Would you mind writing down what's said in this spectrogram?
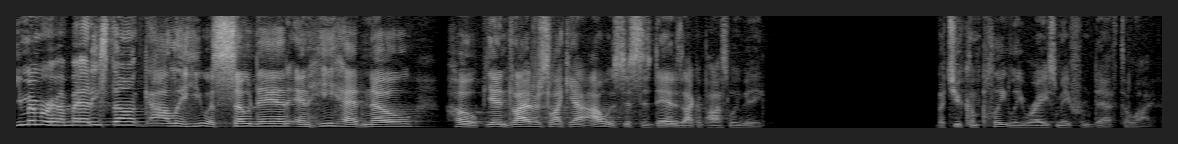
you remember how bad he stunk? Golly, he was so dead and he had no hope. Yeah, and Lazarus like, yeah, I was just as dead as I could possibly be. But you completely raised me from death to life.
